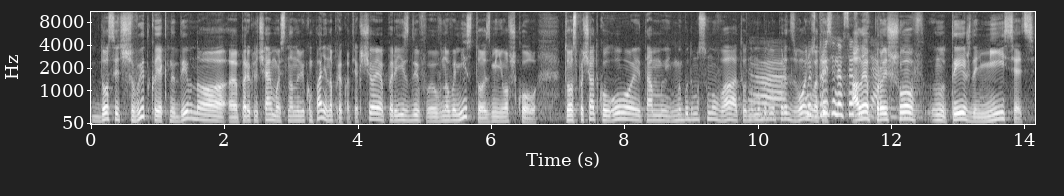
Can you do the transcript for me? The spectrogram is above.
досить швидко, як не дивно, е, переключаємось на нові компанії. Наприклад, якщо я переїздив в нове місто, змінював школу, то спочатку ой, там ми будемо сумувати, ми будемо передзвонювати. Але життя. пройшов ну, тиждень, місяць.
